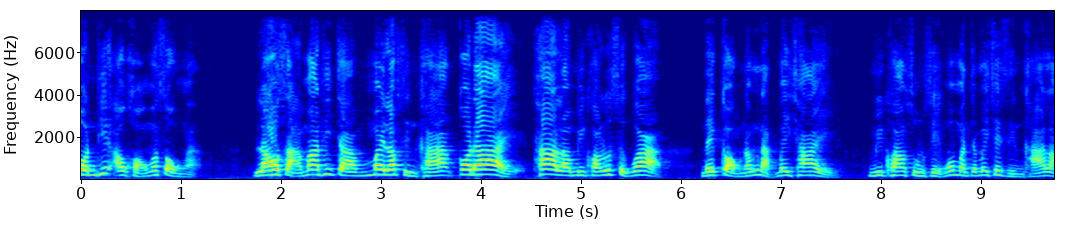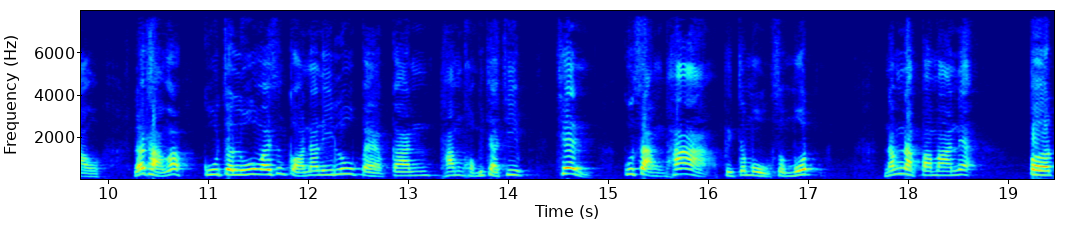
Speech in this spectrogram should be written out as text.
คนที่เอาของมาส่งอะ่ะ เราสามารถที่จะไม่รับสินค้าก็ได้ ถ้าเรามีความรู้สึกว่าในกล่องน้ำหนักไม่ใช่ มีความสุ่มเสี่ยงว่ามันจะไม่ใช่สินค้าเรา แล้วถามว่ากูจะรู้ไหมซึ่งก่อนหน้านี้รูปแบบการทำของวิชาชีพ เช่น กูสั่งผ้าปิดจมูกสมมุติ น้ำหนักประมาณเนี้ยเปิด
